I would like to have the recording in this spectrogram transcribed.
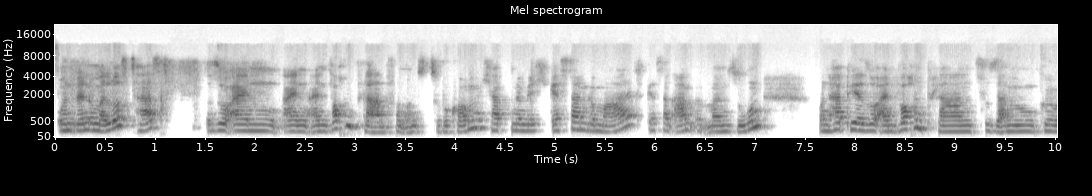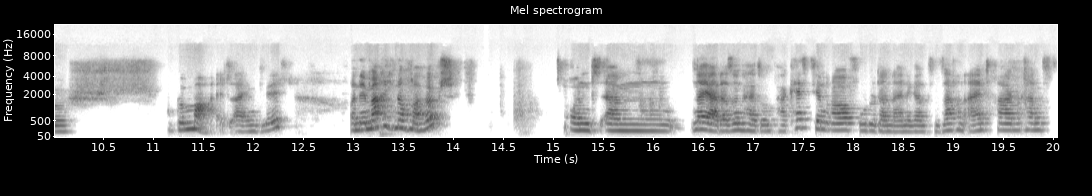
und wenn du mal Lust hast, so einen, einen, einen Wochenplan von uns zu bekommen. Ich habe nämlich gestern gemalt, gestern Abend mit meinem Sohn und habe hier so einen Wochenplan zusammen gemalt eigentlich. Und den mache ich nochmal hübsch. Und ähm, naja, da sind halt so ein paar Kästchen drauf, wo du dann deine ganzen Sachen eintragen kannst.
